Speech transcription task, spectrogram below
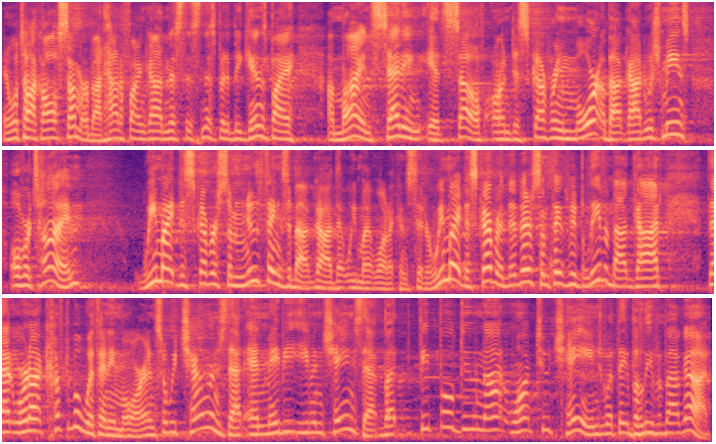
And we'll talk all summer about how to find God and this, this, and this, but it begins by a mind setting itself on discovering more about God, which means over time, we might discover some new things about God that we might want to consider. We might discover that there's some things we believe about God that we're not comfortable with anymore. And so we challenge that and maybe even change that. But people do not want to change what they believe about God.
